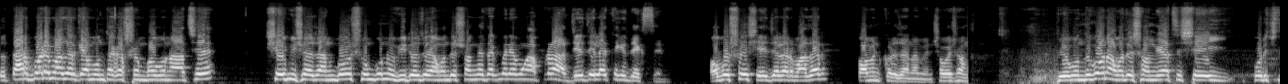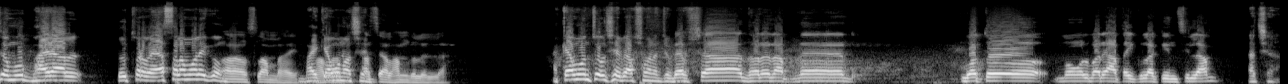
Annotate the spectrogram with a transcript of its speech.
তো তারপরে বাজার কেমন থাকার সম্ভাবনা আছে সেই বিষয়ে জানব। সম্পূর্ণ ভিডিও জুড়ে আমাদের সঙ্গে থাকবেন এবং আপনারা যে জেলা থেকে দেখছেন, অবশ্যই সেই জেলার বাজার কমেন্ট করে জানাবেন। সবাই সঙ্গে প্রিয় বন্ধুগণ আমাদের সঙ্গে আছে সেই পরিচিত মুখ ভাইরাল লুৎফর ভাই। আসসালামু আলাইকুম। আসসালাম ভাই। ভাই, কেমন আছেন? আছি আলহামদুলিল্লাহ। কেমন চলছে ব্যবসা বাণিজ্য? ব্যবসা ধরেন আপনার গত মঙ্গলবারে আতাইকুলা কিনছিলাম। আচ্ছা।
